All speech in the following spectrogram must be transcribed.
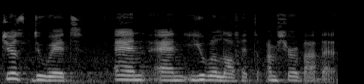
just do it and, and you will love it. I'm sure about that.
